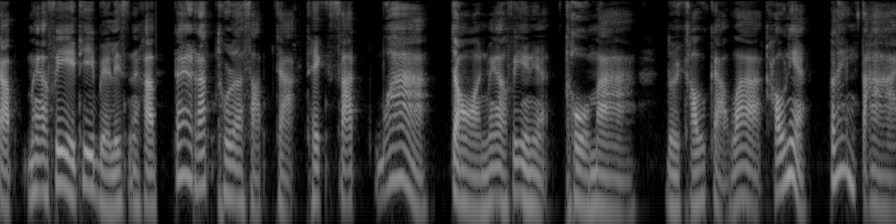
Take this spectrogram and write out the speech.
กับแมคอาฟี่ที่เบลิสนะครับ ได้รับโทรศัพท์จากเท็กซัสว่าจอห์นแมคอาฟี่เนี่ยโทรมา โดยเขากล่าวว่าเขาเนี่ยแกล้งตาย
